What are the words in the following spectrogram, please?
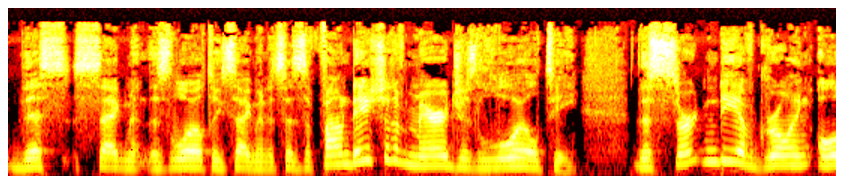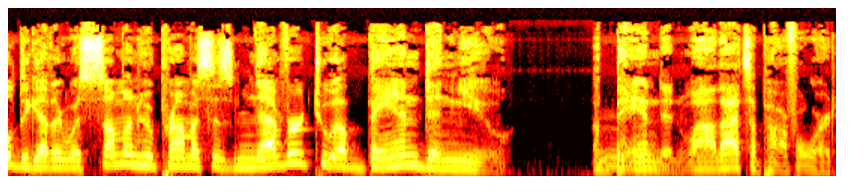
this segment, this loyalty segment. It says the foundation of marriage is loyalty, the certainty of growing old together with someone who promises never to abandon you. Abandon. Wow, that's a powerful word.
